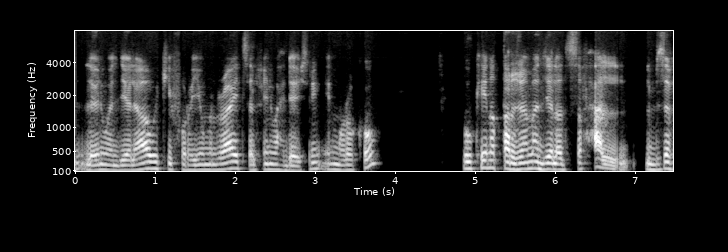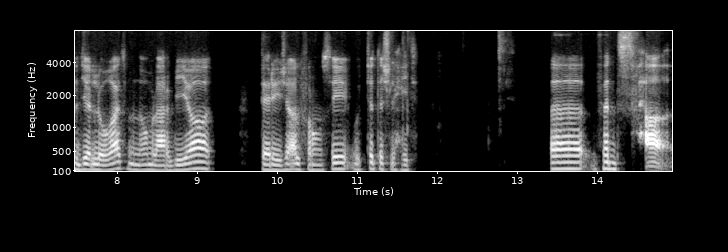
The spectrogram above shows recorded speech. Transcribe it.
العنوان ديالها Wiki for Human Rights 2021 in Morocco. وكاينة الترجمة ديال هذه الصفحة لبزاف ديال اللغات منهم العربية الدارجة الفرنسي والتشلحيت آه، في هذه الصفحة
